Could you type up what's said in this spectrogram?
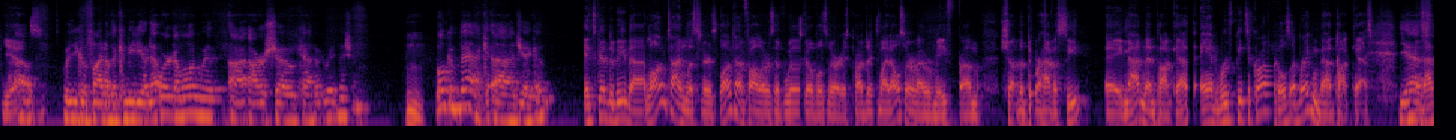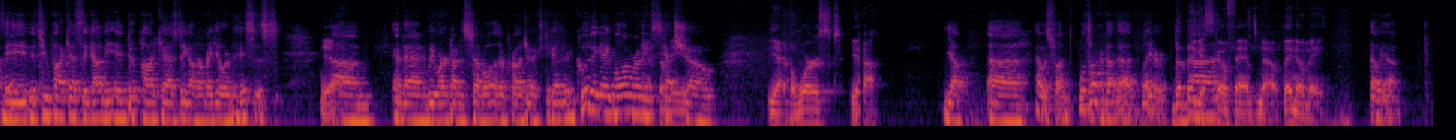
Yes. um, where you can find on the Comedio Network, along with uh, our show, Cathode Ray Mission. Hmm. Welcome back, uh, Jacob. it's good to be back. Longtime listeners, longtime followers of Will Scovill's various projects might also remember me from Shut the Door, Have a Seat, a Mad Men podcast, and Roof Pizza Chronicles, a Breaking Bad podcast. Yes, that's the, it. the two podcasts that got me into podcasting on a regular basis. Yeah. Um, and then we worked on several other projects together, including a long running sketch show. Yeah. The worst. Yeah. Yep. Uh, that was fun. We'll talk about that later. The biggest Uh, Go fans know. They know me. Oh yeah.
